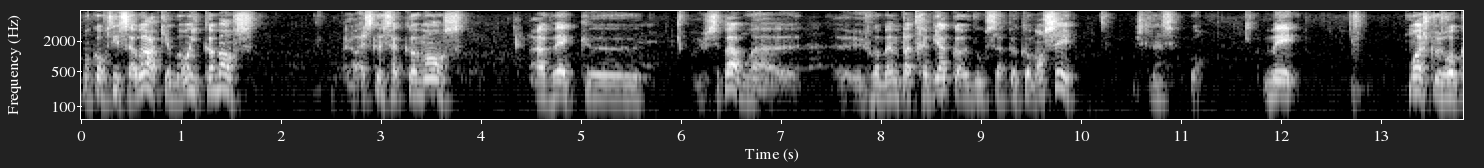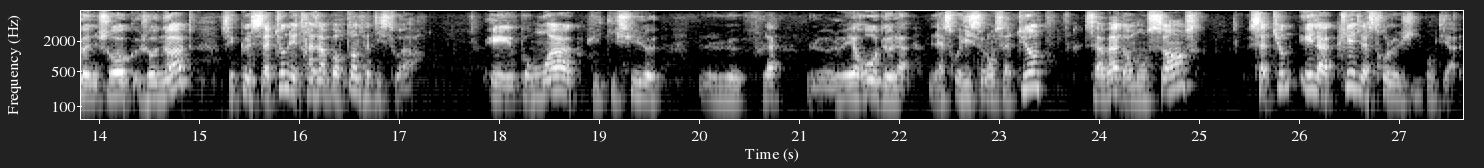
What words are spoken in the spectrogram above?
mais encore faut-il savoir à quel moment il commence. Alors, est-ce que ça commence avec, euh, je ne sais pas moi, euh, je vois même pas très bien d'où ça peut commencer. Mais moi, ce que je, note, c'est que Saturne est très important dans cette histoire. Et pour moi, qui, suis le, héros de l'astrologie selon Saturne, ça va dans mon sens. Saturne est la clé de l'astrologie mondiale.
